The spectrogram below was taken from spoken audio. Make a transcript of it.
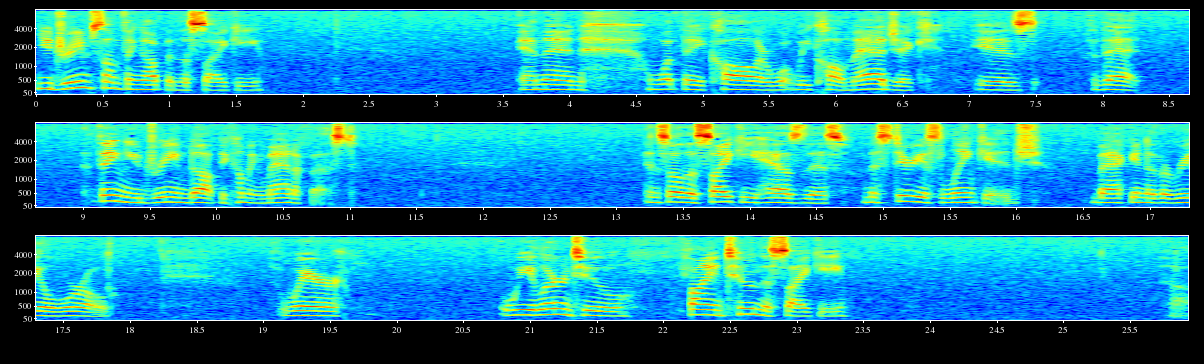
you dream something up in the psyche, and then what they call, or what we call magic, is that thing you dreamed up becoming manifest. And so the psyche has this mysterious linkage back into the real world where we learn to fine tune the psyche, uh,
